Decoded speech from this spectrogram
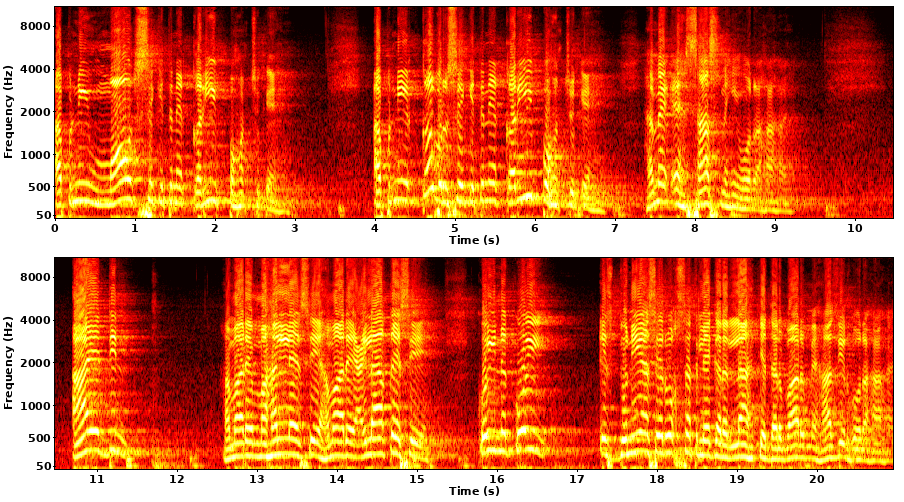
اپنی موت سے کتنے قریب پہنچ چکے ہیں، اپنی قبر سے کتنے قریب پہنچ چکے ہیں، ہمیں احساس نہیں ہو رہا ہے۔ آئے دن ہمارے محلے سے، ہمارے علاقے سے کوئی نہ کوئی اس دنیا سے رخصت لے کر اللہ کے دربار میں حاضر ہو رہا ہے۔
